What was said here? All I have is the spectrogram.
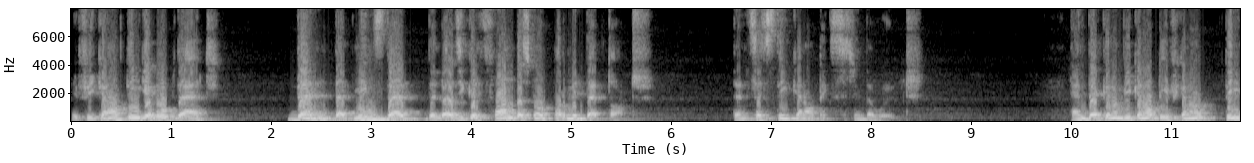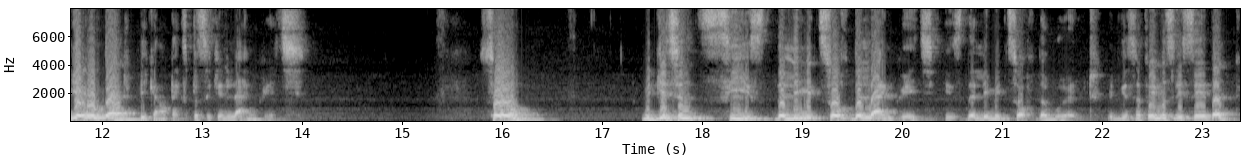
if we cannot think about that, then that means that the logical form does not permit that thought. Then such thing cannot exist in the world. And cannot, we cannot, if we cannot think about that, we cannot express it in language. So, Wittgenstein sees the limits of the language is the limits of the world. Wittgenstein famously say that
